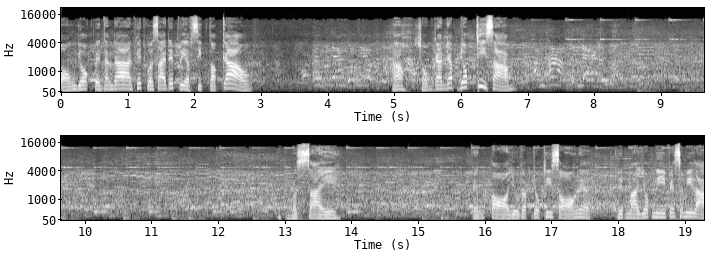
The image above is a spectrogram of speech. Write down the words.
2 ยกเป็นทางด้านเพชรหัวไซได้เปรียบ 10 ต่อ 9 เอาชมกันครับยกที่3เพชรหัวไซเป็นต่ออยู่ครับยกที่ 2 เนี่ย ขึ้นมายกนี้เพชรสมิลา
